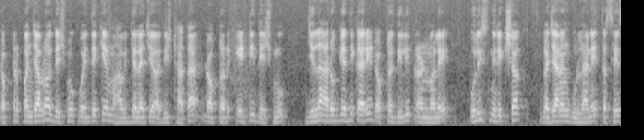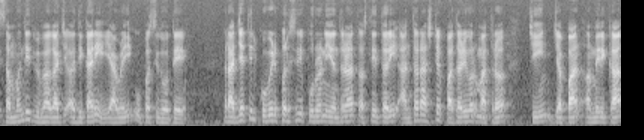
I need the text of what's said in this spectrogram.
डॉक्टर पंजाबराव देशमुख वैद्यकीय महाविद्यालयाचे अधिष्ठाता डॉक्टर ए टी देशमुख जिल्हा आरोग्य अधिकारी डॉक्टर दिलीप रणमले पोलीस निरीक्षक गजानन गुल्हाने तसेच संबंधित विभागाचे अधिकारी यावेळी उपस्थित होते. राज्यातील कोविड परिस्थिती पूर्ण नियंत्रणात असली तरी आंतरराष्ट्रीय पातळीवर मात्र चीन जपान अमेरिका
